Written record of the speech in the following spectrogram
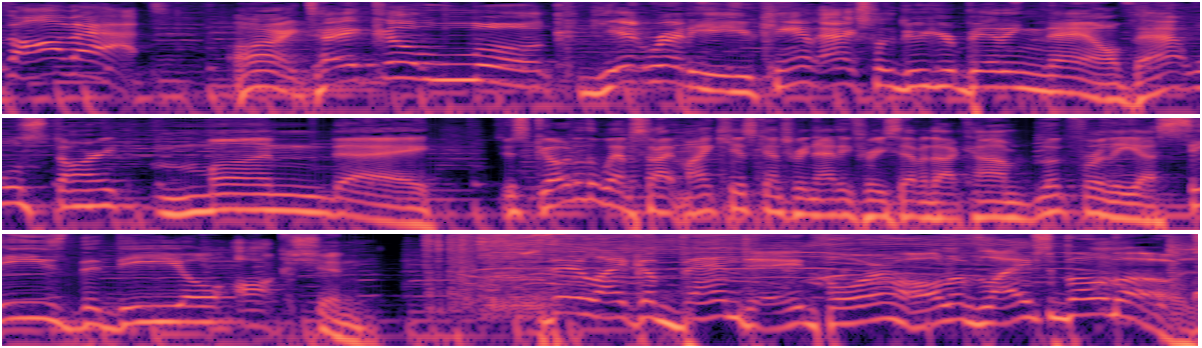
saw that. All right, take a look. Get ready. You can't actually do your bidding now. That will start Monday. Just go to the website, mykisscountry937.com. Look for the uh, Seize the Deal auction. They're like a band aid for all of life's bobos.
